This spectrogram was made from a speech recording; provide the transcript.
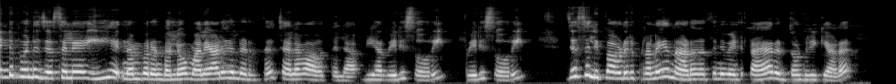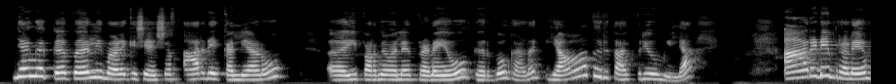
എന്റെ പോയിന്റ് ജസലെ ഈ നമ്പർ ഉണ്ടല്ലോ മലയാളികളുടെ അടുത്ത് ചെലവാകത്തില്ല. We are very sorry very sorry Jasal ഇപ്പൊ അവിടെ ഒരു പ്രണയ നാടകത്തിന് വേണ്ടി തയ്യാറെടുത്തോണ്ടിരിക്കുകയാണ്. ഞങ്ങൾക്ക് പേർലി മാണയ്ക്ക് ശേഷം ആരുടെയും കല്യാണവും ഈ പറഞ്ഞ പോലെ പ്രണയവും ഗർഭവും കാണാൻ യാതൊരു താല്പര്യവുമില്ല. ആരുടെയും പ്രണയം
